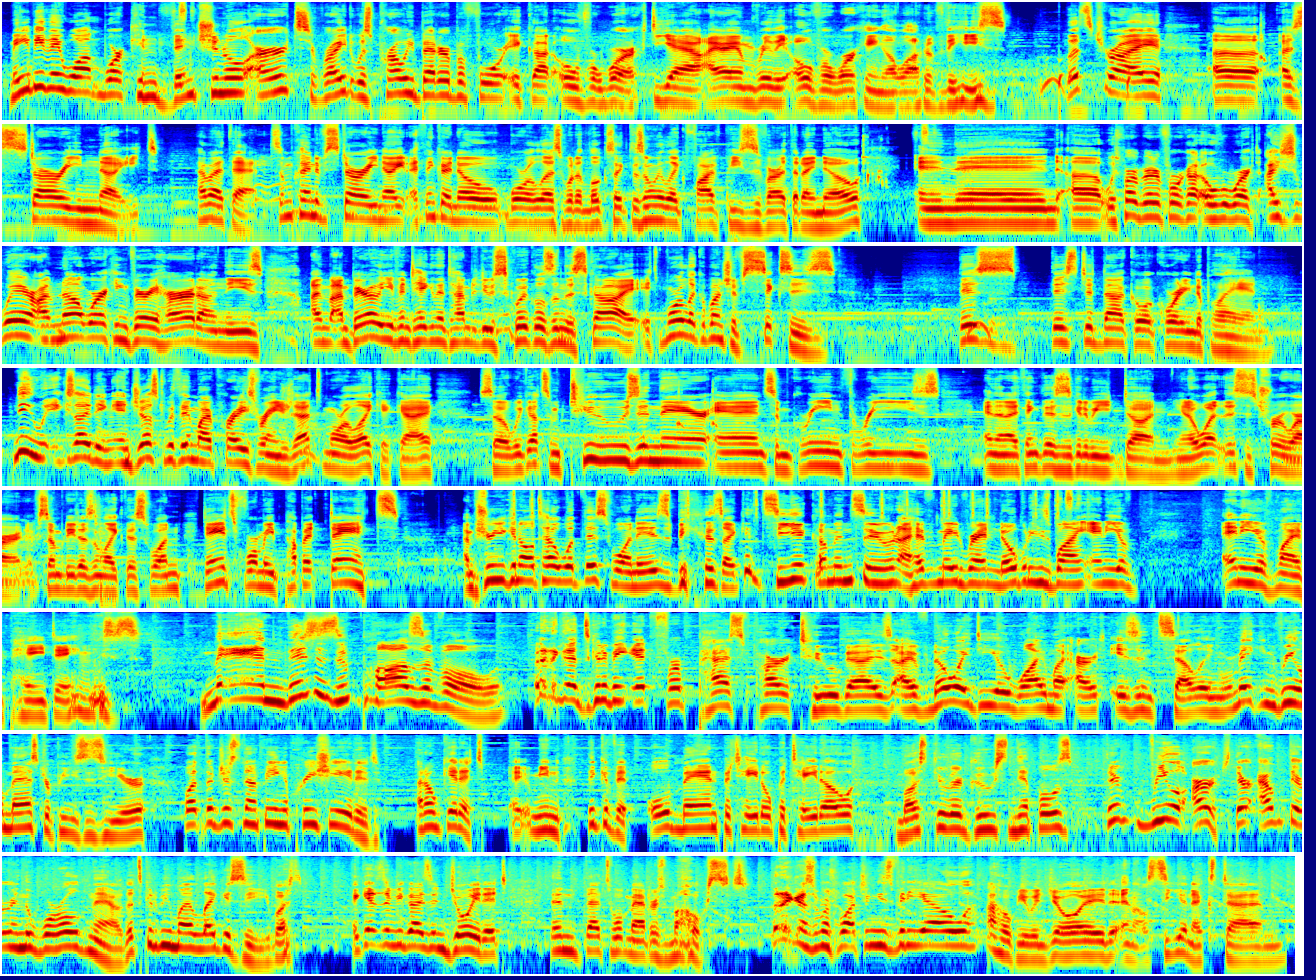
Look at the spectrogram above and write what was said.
Maybe they want more conventional art, right? It was probably better before it got overworked. Yeah, I am really overworking a lot of these. Let's try uh, a Starry Night. How about that? Some kind of Starry Night. I think I know more or less what it looks like. There's only like five pieces of art that I know. And then uh, was probably better it got overworked. I swear, I'm not working very hard on these. I'm, I'm barely even taking the time to do squiggles in the sky. It's more like a bunch of sixes. This this did not go according to plan. New, exciting, and just within my price range. That's more like it, guy. So we got some twos in there and some green threes, and then I think this is gonna be done. You know what? This is true art. If somebody doesn't like this one, dance for me, puppet, dance. I'm sure you can all tell what this one is because I can see it coming soon. I haven't made rent. Nobody's buying any of any of my paintings. Man, this is impossible. But I think that's gonna be it for Passpartout, guys. I have no idea why my art isn't selling. We're making real masterpieces here, but they're just not being appreciated. I don't get it. I mean, think of it. Old man, potato, potato, muscular goose nipples. They're real art. They're out there in the world now. That's gonna be my legacy, but I guess if you guys enjoyed it, then that's what matters most. But thank you guys so much for watching this video. I hope you enjoyed, and I'll see you next time.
